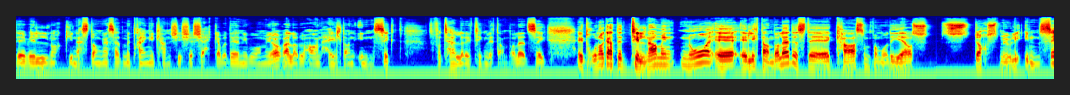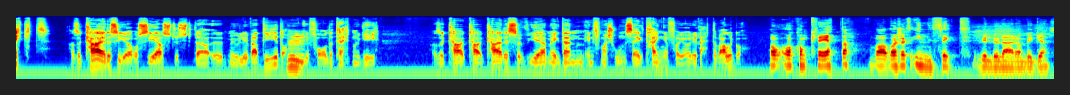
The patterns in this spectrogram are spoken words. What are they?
Det vil nok i neste omgang si at vi trenger kanskje ikke sjekke på det nivået vi gjør, eller du har en helt annen innsikt som forteller deg ting litt annerledes. Jeg, jeg tror nok at tilnærmingen nå er, er litt annerledes. Det er hva som på en måte gir oss størst mulig innsikt. Altså hva er det som gjør oss gir oss størst ver mulig verdi da, i forhold til teknologi? Altså hva, hva, hva er det som gir meg den informasjonen som jeg trenger for å gjøre de rette valgene? Og, og konkret, da? Hva, hva slags innsikt vil du lære om bygget?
